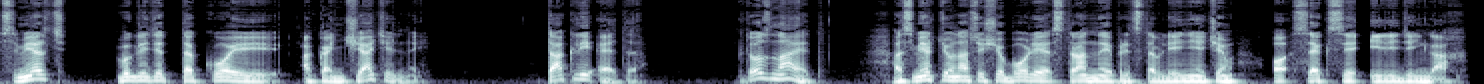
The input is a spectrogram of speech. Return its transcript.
Смерть выглядит такой окончательной. Так ли это? Кто знает. О смерти у нас еще более странные представления, чем о сексе или деньгах.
